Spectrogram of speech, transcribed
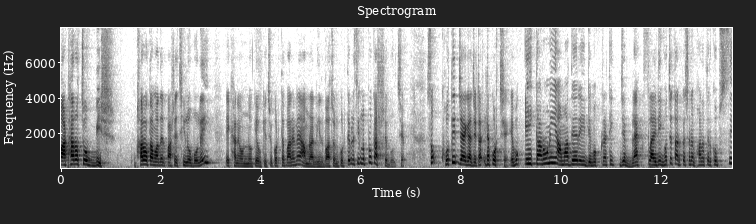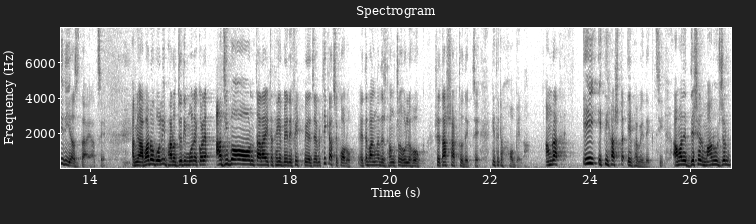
আঠারো চব্বিশ ভারত আমাদের পাশে ছিল বলেই এখানে অন্য কেউ কিছু করতে পারে না, আমরা নির্বাচন করতে পেরেছি, এগুলো প্রকাশ্যে বলছে। সো ক্ষতির জায়গা যেটা, এটা করছে। এবং এই কারণেই আমাদের এই ডেমোক্রেটিক যে ব্ল্যাক স্লাইডিং হচ্ছে, তার পেছনে ভারতের খুব সিরিয়াস দায় আছে। আমি আবারও বলি, ভারত যদি মনে করে, আজীবন তারা এটা থেকে বেনিফিট পেয়ে যাবে, ঠিক আছে, করো। এতে বাংলাদেশ ধ্বংস হলে হোক, সে তার স্বার্থ দেখছে। কিন্তু এটা হবে না। আমরা এই ইতিহাসটা এভাবে দেখছি। আমাদের দেশের মানুষজন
